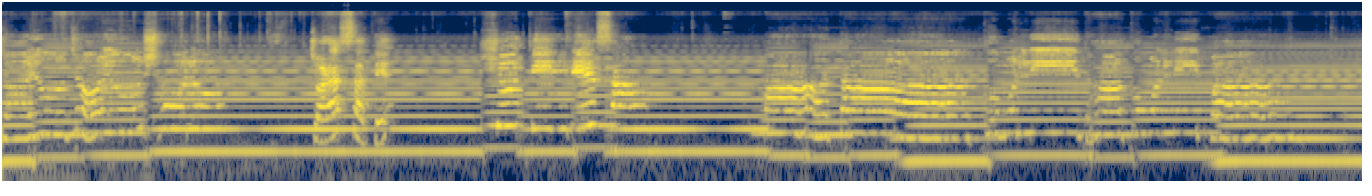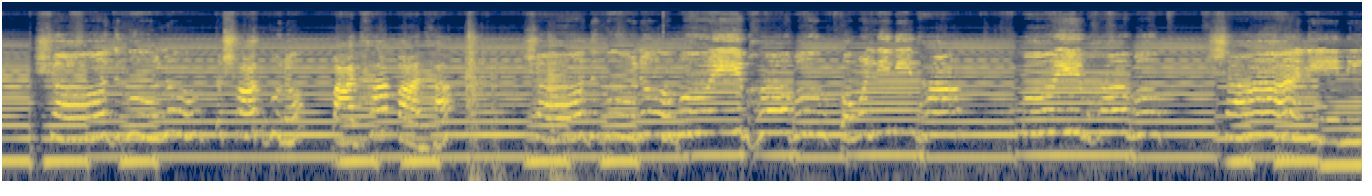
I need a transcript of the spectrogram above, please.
জয় জয়, সর। চড়ার সাথে সতী রে সা মাতা, কোমলি ধা, কোমলি পা। সদ্গুণ সদ্গুণ পাধা সদ্গুণ বৈভব, কোমলিনী ধা। বৈভব, শালিনী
